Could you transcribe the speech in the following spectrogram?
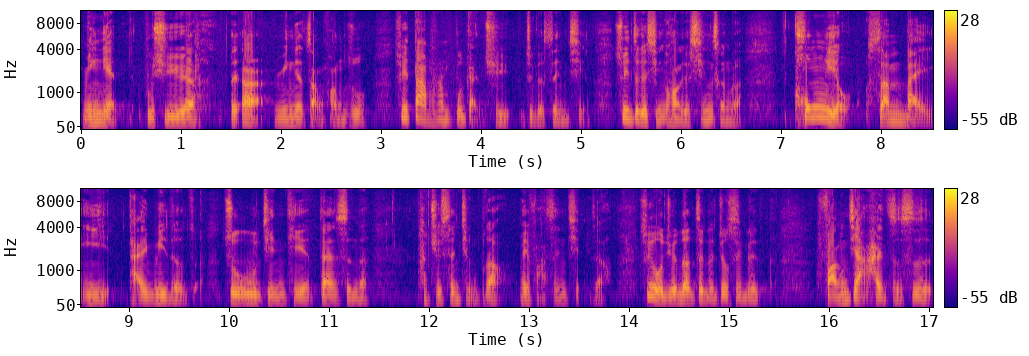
明年不续约了，第二明年涨房租。所以大部分人不敢去这个申请，所以这个情况就形成了空有三百亿台币的租屋津贴，但是呢，他却申请不到，没法申请，这样。所以我觉得这个就是一个房价还只是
